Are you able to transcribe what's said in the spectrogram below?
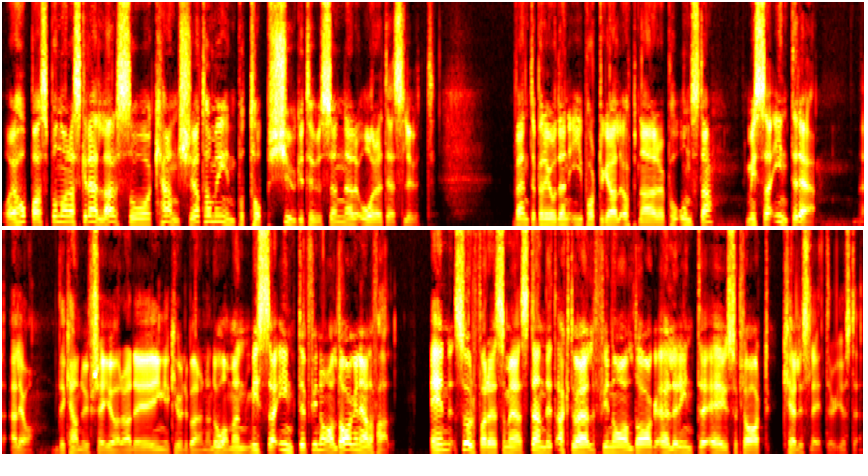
och jag hoppas på några skrällar så kanske jag tar mig in på topp 20 000 när året är slut. Vänteperioden i Portugal öppnar på onsdag. Missa inte det. Eller ja, det kan du i och för sig göra. Det är inget kul i början ändå, men missa inte finaldagen i alla fall. En surfare som är ständigt aktuell, finaldag eller inte, är ju såklart Kelly Slater, just det.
